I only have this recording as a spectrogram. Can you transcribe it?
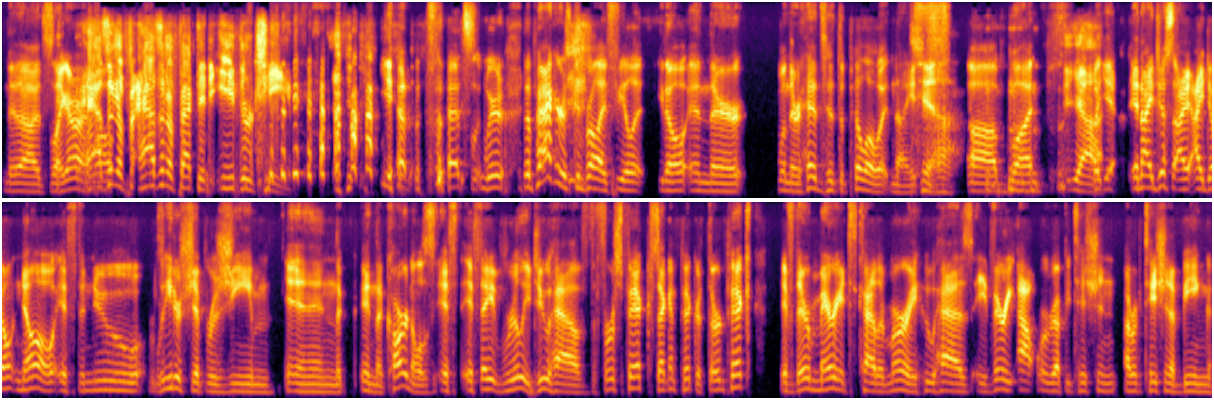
no, it's like all right. Hasn't well, hasn't affected either team. yeah, that's weird. The Packers can probably feel it, you know, in their when their heads hit the pillow at night. Yeah. Uh, but yeah, but yeah, and I just I, I don't know if the new leadership regime in the in the Cardinals, if if they really do have the first pick, second pick, or third pick, if they're married to Kyler Murray, who has a very outward reputation, a reputation of being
